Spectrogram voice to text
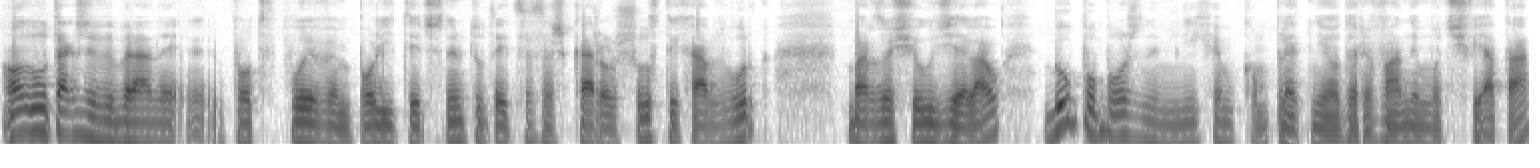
On był także wybrany y, pod wpływem politycznym. Tutaj cesarz Karol VI Habsburg bardzo się udzielał. Był pobożnym mnichem, kompletnie oderwanym od świata.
